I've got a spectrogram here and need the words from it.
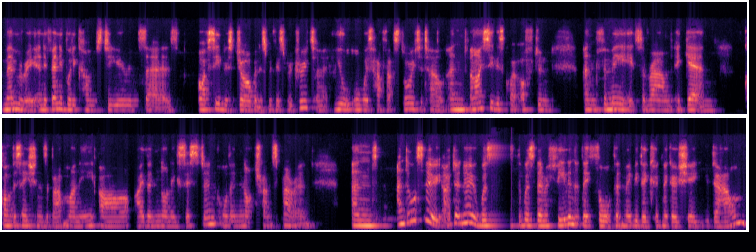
memory. And if anybody comes to you and says oh, I've seen this job and it's with this recruiter, you'll always have that story to tell. And and I see this quite often. And for me, it's around again conversations about money are either non-existent or they're not transparent and and also i don't know was was there a feeling that they thought that maybe they could negotiate you down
